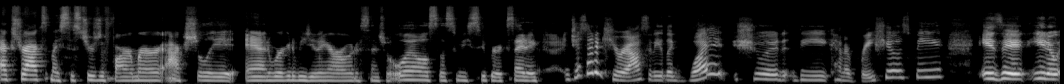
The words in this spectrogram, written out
extracts. My sister's a farmer, actually, and we're going to be doing our own essential oils. So it's going to be super exciting. Just out of curiosity, like what should the kind of ratios be? Is it, you know,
